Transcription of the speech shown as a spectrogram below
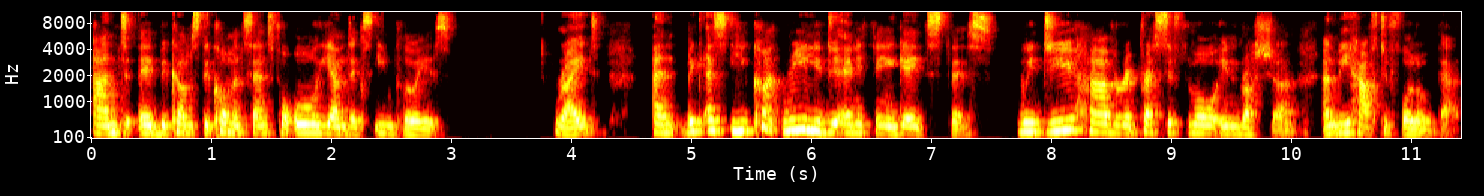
And it becomes the common sense for all Yandex employees, right? And because you can't really do anything against this, we do have a repressive law in Russia, and we have to follow that.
